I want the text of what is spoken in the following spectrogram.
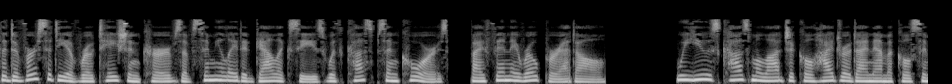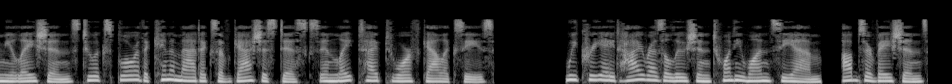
The Diversity of Rotation Curves of Simulated Galaxies with Cusps and Cores, by Finn A. Roper et al. We use cosmological hydrodynamical simulations to explore the kinematics of gaseous disks in late-type dwarf galaxies. We create high-resolution 21 cm observations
